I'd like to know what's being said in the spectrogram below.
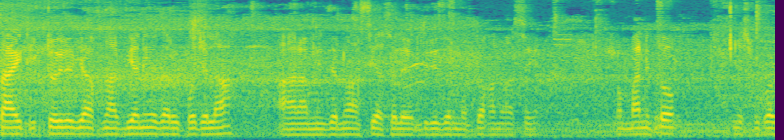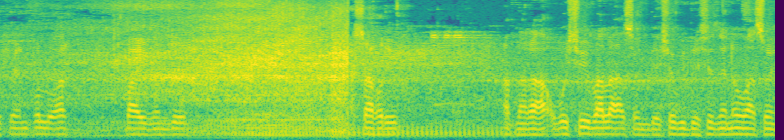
সাইড একটু হইলে গিয়ে আপনার বিয়ানীবাজার উপজেলা। আর আমি যেন আছি আসলে ব্রিজের মধ্যখানে আছি। সম্মানিত ফেসবুকের ফ্রেন্ড ফলোয়ার ভাই, বন্ধু, আশা করি আপনারা অবশ্যই ভালো আছেন, দেশে বিদেশে যেনও আছেন।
